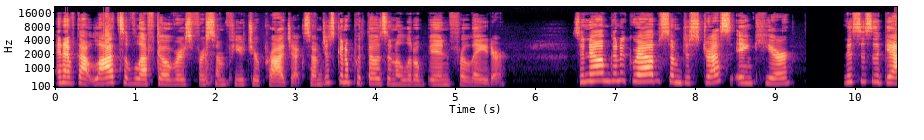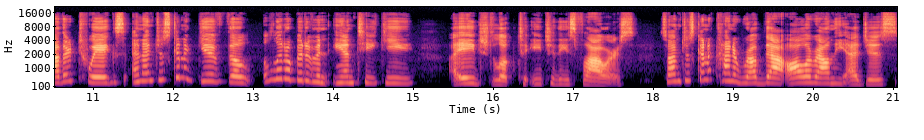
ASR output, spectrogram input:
And I've got lots of leftovers for some future projects. So I'm just going to put those in a little bin for later. So now I'm going to grab some Distress ink here. This is the Gathered Twigs. And I'm just going to give the a little bit of an antique aged look to each of these flowers. So I'm just going to kind of rub that all around the edges.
